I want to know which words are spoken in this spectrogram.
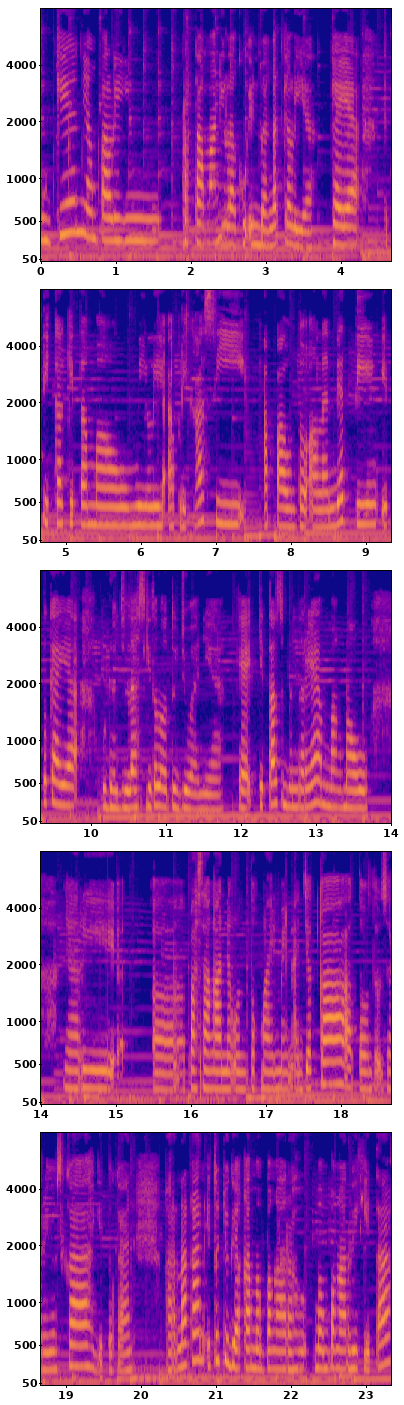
Mungkin yang paling pertama dilakuin banget kali ya, kayak ketika kita mau milih aplikasi apa untuk online dating itu kayak udah jelas gitu loh tujuannya. Kayak kita sebenarnya emang mau nyari uh, pasangan yang untuk main-main aja kah atau untuk serius kah gitu kan. Karena kan itu juga akan mempengaruhi mempengaruhi kita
